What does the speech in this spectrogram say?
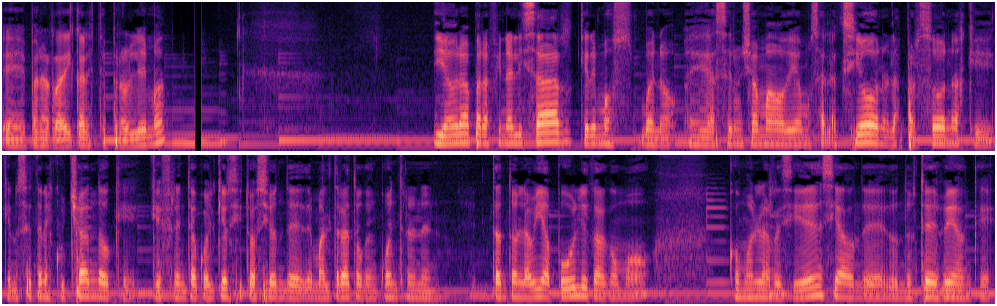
eh, para erradicar este problema. Y ahora para finalizar queremos bueno eh, hacer un llamado digamos a la acción a las personas que, que nos estén escuchando que, que, frente a cualquier situación de, maltrato que encuentren en, tanto en la vía pública como, como en la residencia donde, donde ustedes vean que,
